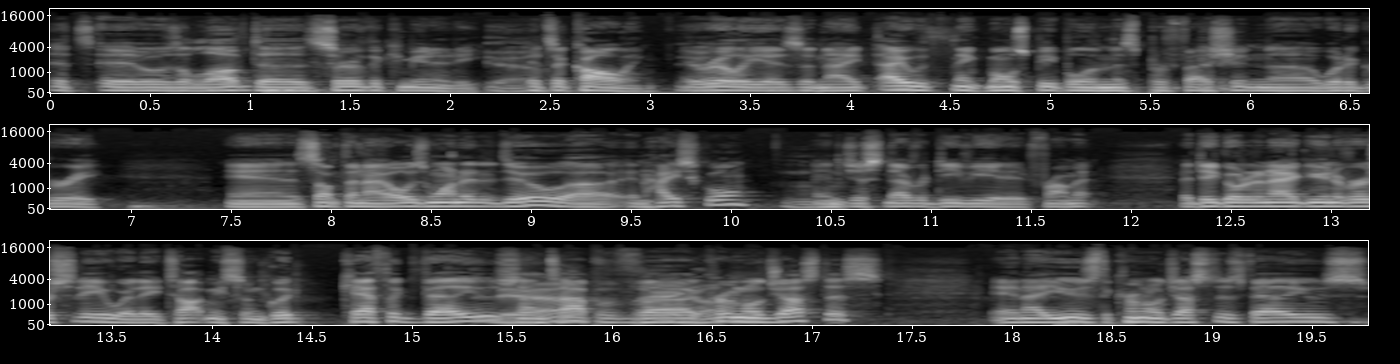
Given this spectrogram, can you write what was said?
It's it was a love to serve the community. Yeah. It's a calling. It really is, and I I would think most people in this profession uh, would agree. And it's something I always wanted to do uh, in high school, Mm-hmm. and just never deviated from it. I did go to Niagara University, where they taught me some good Catholic values Yeah, on top of uh, criminal justice, and I use the criminal justice values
